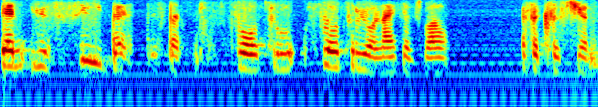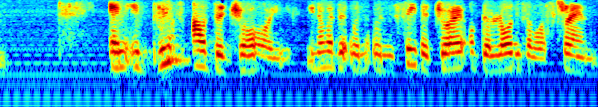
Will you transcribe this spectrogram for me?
then you see that that flow through flow through your life as well, as a Christian, and it brings out the joy. You know, when when when say the joy of the Lord is our strength,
